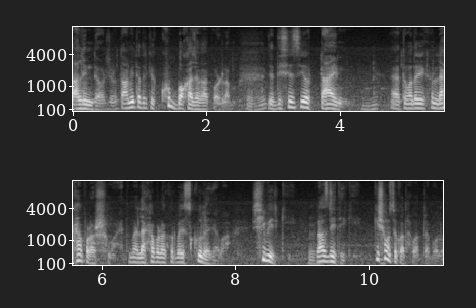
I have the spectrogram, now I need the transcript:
তালিম দেওয়ার জন্য। তো আমি তাদেরকে খুব বকাঝকা করলাম যে দিস ইজ ইউর টাইম তোমাদের এখানে লেখাপড়ার সময় তোমরা লেখাপড়া করবা স্কুলে যাবা। শিবির কি? রাজনীতি কী? কী সমস্ত কথাবার্তা বলো?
